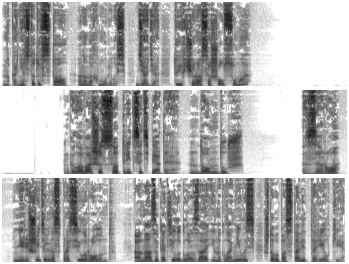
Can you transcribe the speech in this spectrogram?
«Наконец-то ты встал!» — она нахмурилась. «Дядя, ты вчера сошел с ума?» Глава 635. Дом душ. «Зеро?» — нерешительно спросил Роланд. Она закатила глаза и наклонилась, чтобы поставить тарелки,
